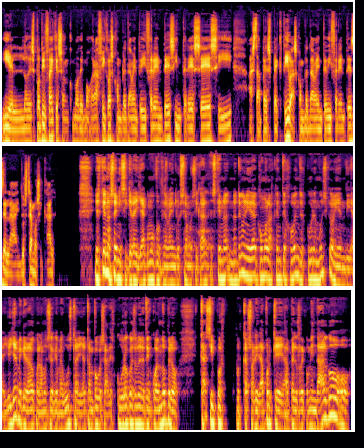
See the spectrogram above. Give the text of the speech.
Y el, lo de Spotify, que son como demográficos completamente diferentes, intereses y hasta perspectivas completamente diferentes de la industria musical. Y es que no sé ni siquiera ya cómo funciona la industria musical. Es que no, no, tengo ni idea cómo la gente joven descubre música hoy en día. Yo ya me he quedado con la música que me gusta, ya tampoco, o sea, descubro cosas de vez en cuando, pero casi por, por casualidad porque Apple recomienda algo o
